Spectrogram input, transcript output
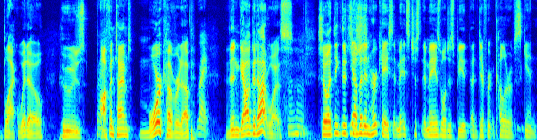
Black Widow, who's Right. oftentimes more covered up right than Gal Gadot was. So I think there's yeah. just, But in her case, it may, it's just it may as well just be a, a different color of skin.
